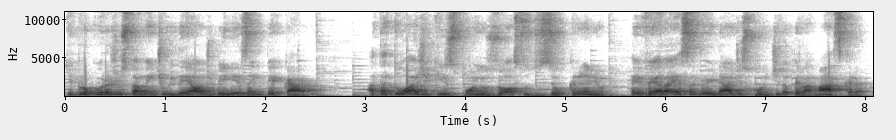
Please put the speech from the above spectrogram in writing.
que procura justamente um ideal de beleza impecável, a tatuagem que expõe os ossos de seu crânio revela essa verdade escondida pela máscara,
